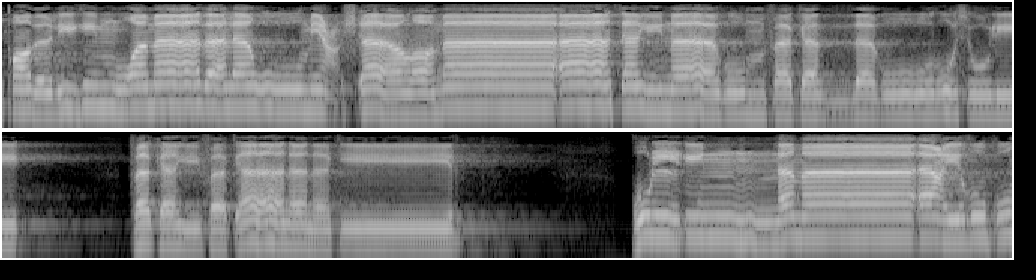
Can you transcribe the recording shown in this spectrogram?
قَبْلِهِمْ وَمَا بَلَغُوا مِعْشَارَ مَا آتَيْنَاهُمْ فَكَذَّبُوا رُسُلِي فَكَيْفَ كَانَ نَكِيرِ قُلْ إِنَّمَا أَعِظُكُم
